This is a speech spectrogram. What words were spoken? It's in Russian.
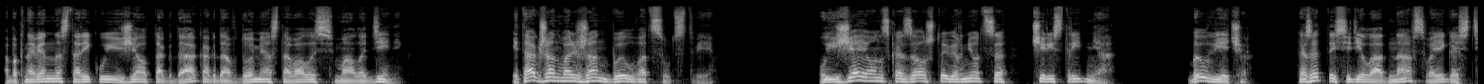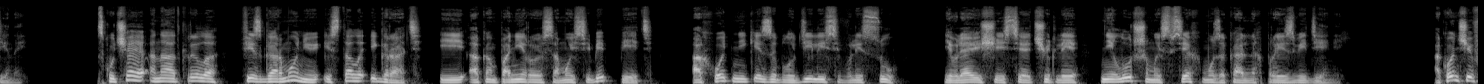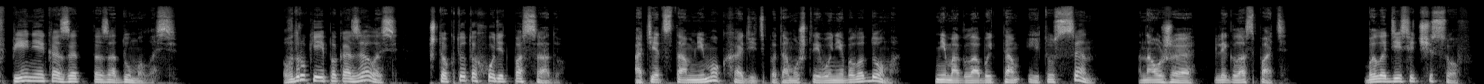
Обыкновенно старик уезжал тогда, когда в доме оставалось мало денег. Итак, Жан Вальжан был в отсутствии. Уезжая, он сказал, что вернется через три дня. Был вечер. Казетта сидела одна в своей гостиной. Скучая, она открыла физгармонию и стала играть, и, аккомпанируя самой себе, петь. Охотники заблудились в лесу, являющийся чуть ли не лучшим из всех музыкальных произведений. Окончив пение, Казетта задумалась. Вдруг ей показалось, что кто-то ходит по саду. Отец там не мог ходить, потому что его не было дома. Не могла быть там и Туссен. Она уже легла спать. Было десять часов.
